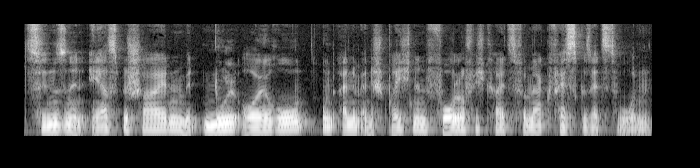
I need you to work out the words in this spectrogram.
Zinsen in Erstbescheiden mit 0 Euro und einem entsprechenden Vorläufigkeitsvermerk festgesetzt wurden.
